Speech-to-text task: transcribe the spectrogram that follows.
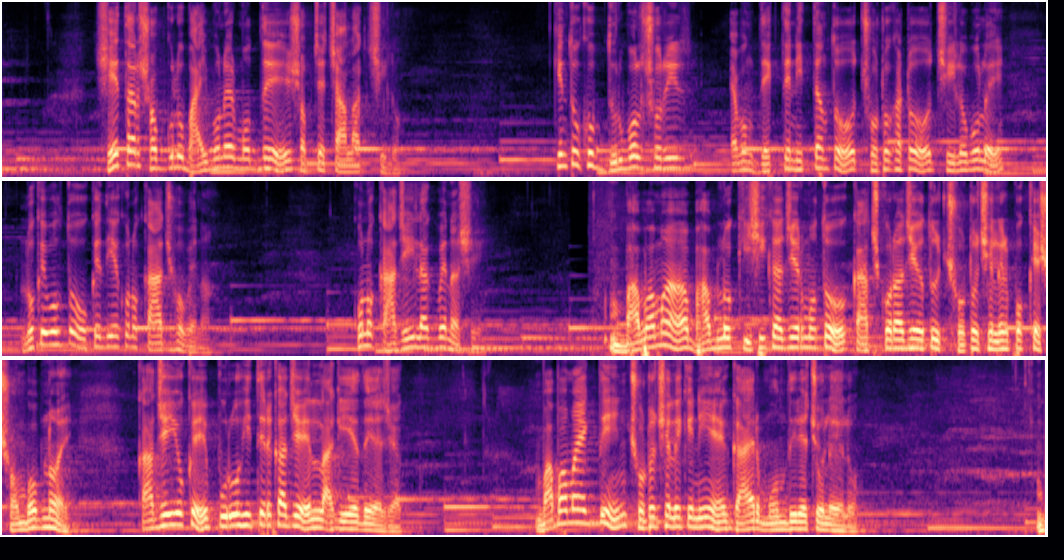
সে তার সবগুলো ভাই বোনের মধ্যে সবচেয়ে চালাক ছিল। কিন্তু খুব দুর্বল শরীর এবং দেখতে নিতান্ত ছোটোখাটো ছিল বলে লোকে বলতো, ওকে দিয়ে কোনো কাজ হবে না। কোনো কাজেই লাগবে না সে। বাবা মা ভাবলো কৃষিকাজের মতো কাজ করা যেহেতু ছোট ছেলের পক্ষে সম্ভব নয়, কাজেই ওকে পুরোহিতের কাজে লাগিয়ে দেয়া যাক। বাবা মা একদিন ছোট ছেলেকে নিয়ে গায়ের মন্দিরে চলে এলো।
